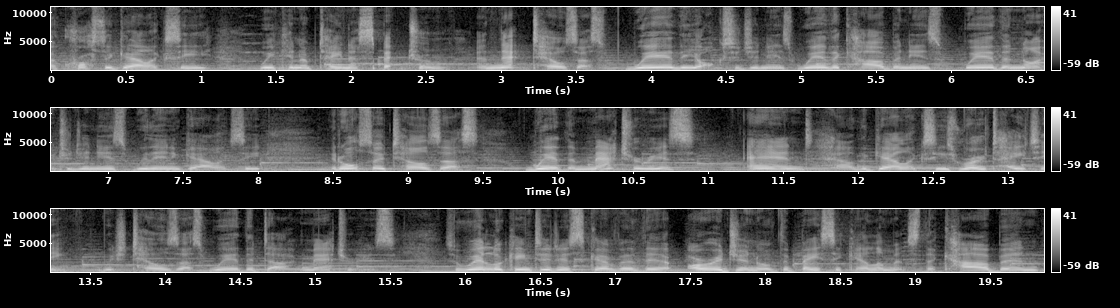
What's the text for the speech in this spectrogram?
across a galaxy, we can obtain a spectrum. And that tells us where the oxygen is, where the carbon is, where the nitrogen is within a galaxy. It also tells us where the matter is and how the galaxy is rotating, which tells us where the dark matter is. So we're looking to discover the origin of the basic elements, the carbon,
